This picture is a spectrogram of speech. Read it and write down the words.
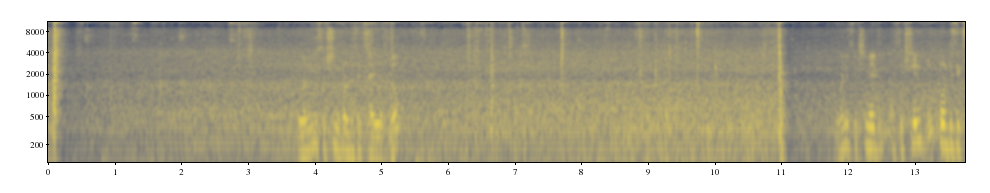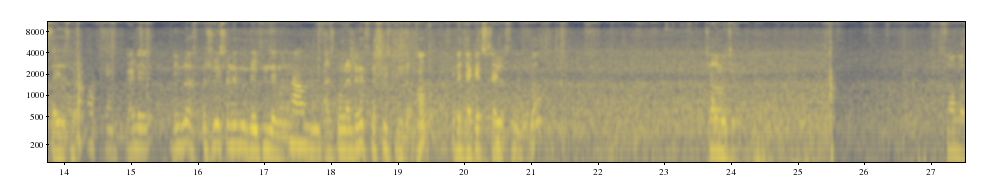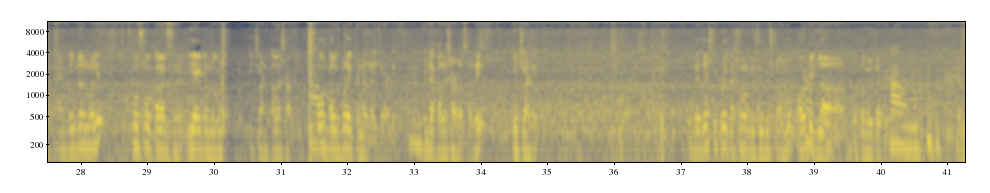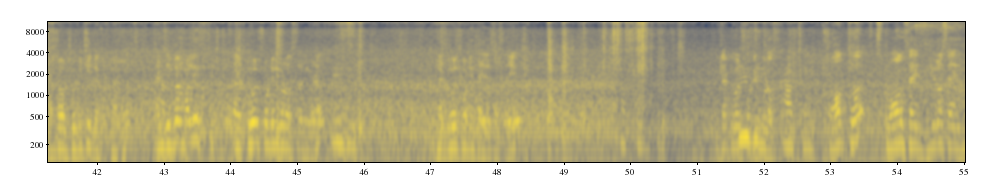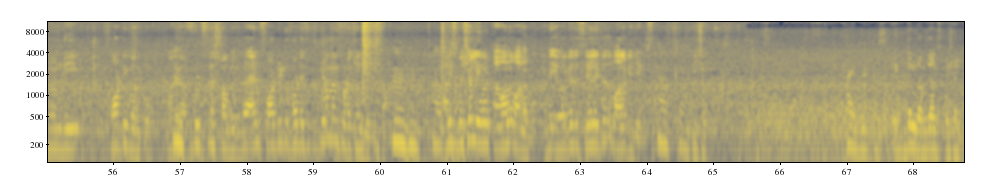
ఇవన్నీ సిక్స్టీన్ ట్వంటీ సిక్స్ సైజెస్ ఇవన్నీ sixteen eight sixteen to twenty six sizes and దీంట్లో స్పెషలిస్ట్ అనేది మీకు తెలిసిందే మనం అవును. రాజకోల్ అంటేనే స్పెషలిస్ట్ ఉంటాం. ఇట్లా జాకెట్ స్టైల్ వస్తుంది అందులో. చాలా మంచిది. సాంబర్ అండ్ దీంట్లో మళ్ళీ ఫోర్ ఫోర్ కలర్స్ ఈ ఐటెంలో కూడా ఇది చూడండి కలర్ షార్ట్ ఫోర్ కలర్స్ కూడా ఇక్కడ ఉన్నాయి చూడండి. ఇట్లా కలర్ షార్ట్ వస్తుంది. ఇది చూడండి. ఇట్లా జస్ట్ ఇప్పుడు కస్టమర్కి చూపిస్తాము. ఒకటి ఇట్లా మొత్తం ఇట్లా. అవును. కస్టమర్ చూపించి ఇట్లా పెట్టినాము అండ్ దీంట్లో మళ్ళీ సిక్స్ ట్వెల్వ్ ఫోర్టీన్ కూడా వస్తుంది మేడం. ఇట్లా ట్వెల్వ్ ఫోర్టీన్ సైజెస్ వస్తాయి. ఇట్లా ట్వెల్వ్ ఫోర్టీన్ కూడా వస్తాయి. Stock small size zero size నుండి ఫార్టీ వరకు. ఫుల్ ఫ్లెష్ స్టాక్ దొరుకుతుంది and forty to forty six కూడా మేము ప్రొడక్షన్ చేపిస్తాం అవి స్పెషల్ ఎవరు కావాలో వాళ్ళకు. అంటే ఎవరికైతే సేల్ అవుతుందో వాళ్ళకి చేపిస్తాం ఓకే. ఎక్దమ్ రంజాన్ స్పెషల్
